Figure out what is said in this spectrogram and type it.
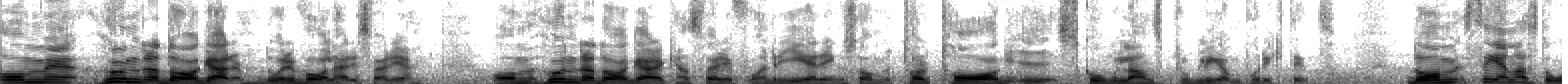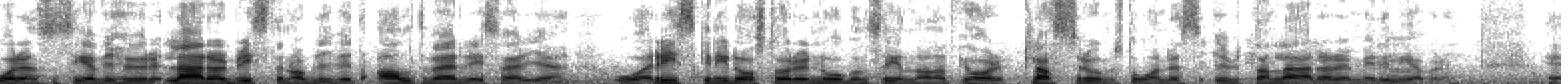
Om eh, hundra dagar, då är det val här i Sverige. Om hundra dagar kan Sverige få en regering som tar tag i skolans problem på riktigt. De senaste åren så ser vi hur lärarbristen har blivit allt värre i Sverige och risken är idag större än någonsin att vi har klassrum ståendes utan lärare med elever. Eh,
